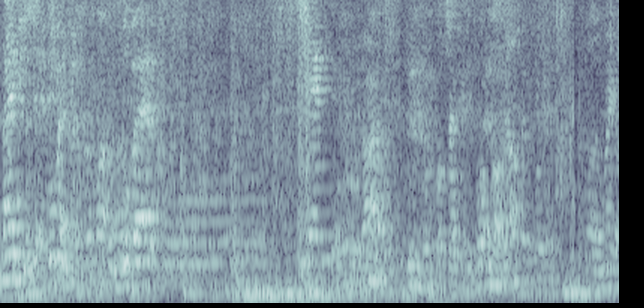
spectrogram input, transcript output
Zajebiście, Buber. Buber. Pięknie. Poczekaj, złapał. Mega.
